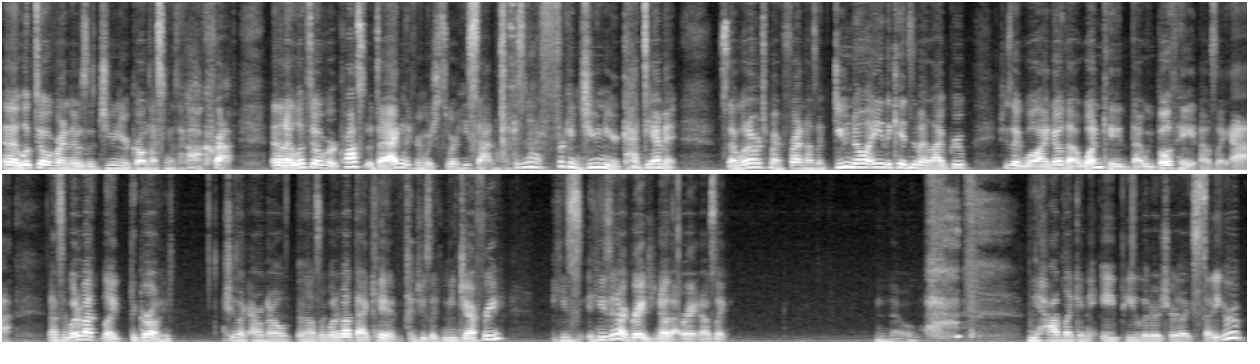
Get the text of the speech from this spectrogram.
And I looked over and there was a junior girl next to me. I was like, oh crap. And then I looked over across the diagonally from which is where he sat and I was like, isn't that a freaking junior? God damn it. So I went over to my friend and I was like, do you know any of the kids in my lab group? She's like, well, I know that one kid that we both hate. And I was like, ah. And I was like, what about like the girl? And she's like, I don't know. And I was like, what about that kid? And she's like, mean Jeffrey? He's he's in our grade. You know that, right? And I was like, no. we had like an AP literature like study group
